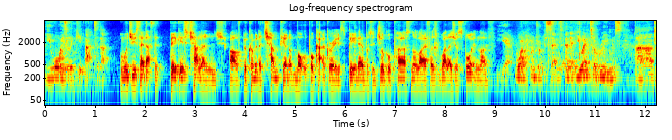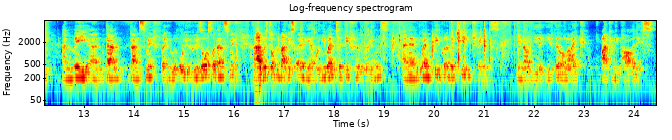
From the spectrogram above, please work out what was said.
you always link it back to that. Would you say that's the biggest challenge of becoming a champion of multiple categories, being able to juggle personal life as well as your sporting life? Yeah, one hundred percent. And then you enter rooms, um, and me and Dan Dan Smith, uh, who who is also Dan Smith, uh, was talking about this earlier. But you enter different rooms, and then when people have achieved things, you know, you, you feel like I can be part of this.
